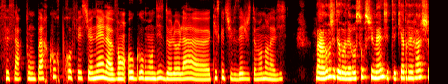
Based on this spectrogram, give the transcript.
C'est ça. Ton parcours professionnel avant Aux Gourmandises de Lola, qu'est-ce que tu faisais justement dans la vie? Bah, avant, j'étais dans les ressources humaines, j'étais cadre RH,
